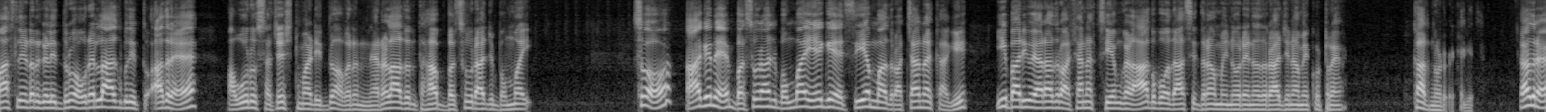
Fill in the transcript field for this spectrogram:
ಮಾಸ್ ಲೀಡರ್ಗಳಿದ್ದರು ಅವರೆಲ್ಲ ಆಗ್ಬೋದಿತ್ತು. ಆದರೆ ಅವರು ಸಜೆಸ್ಟ್ ಮಾಡಿದ್ದು ಅವರ ನೆರಳಾದಂತಹ ಬಸವರಾಜ ಬೊಮ್ಮಾಯಿ. ಸೊ ಹಾಗೆಯೇ ಬಸವರಾಜ ಬೊಮ್ಮಾಯಿ ಹೇಗೆ ಸಿ ಎಂ ಆದರು ಅಚಾನಕ್ಕಾಗಿ, ಈ ಬಾರಿಯೂ ಯಾರಾದರೂ ಅಚಾನಕ್ ಸಿ ಎಂಗಳಾಗ್ಬೋದಾ ಸಿದ್ದರಾಮಯ್ಯನವ್ರು ಏನಾದರೂ ರಾಜೀನಾಮೆ ಕೊಟ್ಟರೆ ಕಾದು ನೋಡಬೇಕಾಗಿತ್ತು. ಆದರೆ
